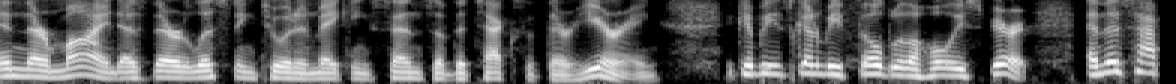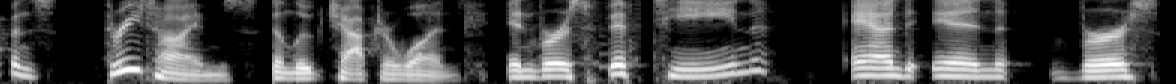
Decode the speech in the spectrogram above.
in their mind as they're listening to it and making sense of the text that they're hearing. It could be it's going to be filled with the Holy Spirit. And this happens three times in Luke chapter 1. In verse 15 and in verse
